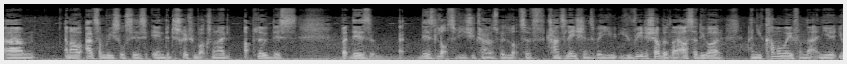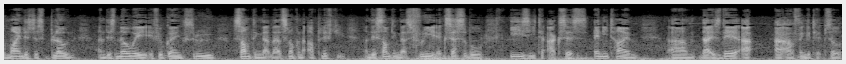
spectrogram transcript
Um, and I'll add some resources in the description box when I upload this. But there's there's lots of YouTube channels with lots of translations where you, you read a shabad like Asa Di Var and you come away from that and you, your mind is just blown. And there's no way if you're going through something that that's not going to uplift you. And there's something that's free accessible easy to access anytime um, that is there at, at our fingertips. So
